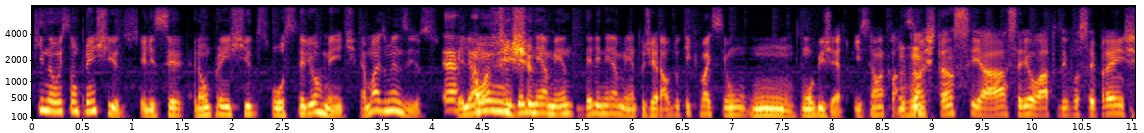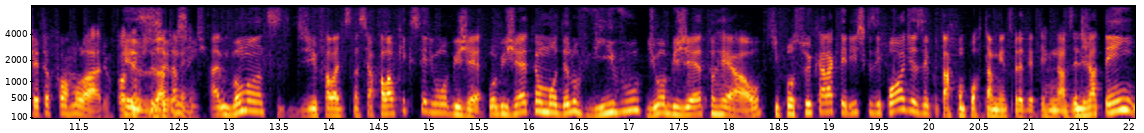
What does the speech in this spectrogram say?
que não estão preenchidos. Eles serão preenchidos posteriormente. É mais ou menos isso. É, Ele é, é uma um ficha. delineamento, delineamento geral do que, que vai ser um, um, um objeto. Isso é uma classe. Então, instanciar seria o ato de você preencher teu formulário. Podemos dizer assim. Exatamente. Aí, vamos, antes de falar de distanciar, falar o que, que seria um objeto. O objeto é um modelo vivo de um objeto real que possui características e pode executar comportamentos pré-determinados. Ele já tem,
